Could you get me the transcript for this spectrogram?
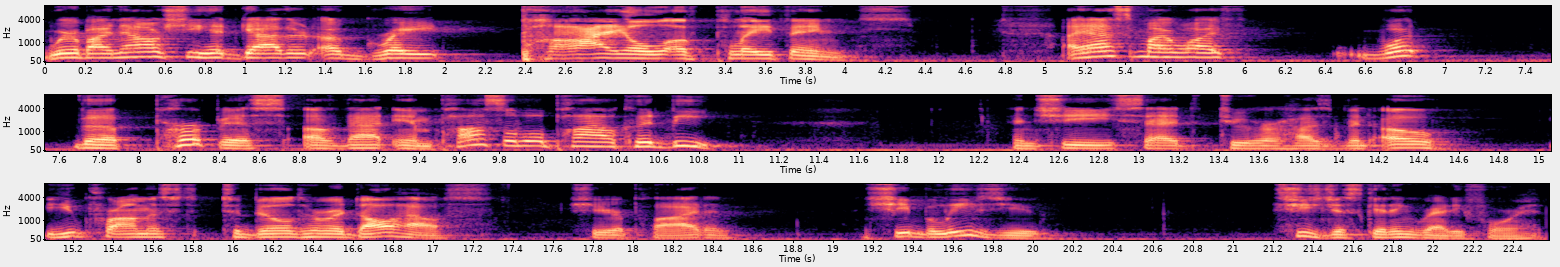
where by now she had gathered a great pile of playthings. I asked my wife what the purpose of that impossible pile could be. And she said to her husband, Oh, you promised to build her a dollhouse, she replied, and she believes you. She's just getting ready for it.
